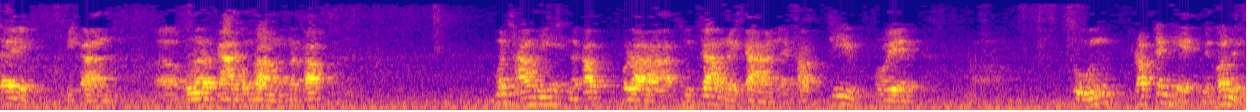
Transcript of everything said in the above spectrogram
ได้มีการบูรณาการกำลังนะครับ เมื่อเช้านี้นะครับ เวลา19นาฬิกาเนี่ยครับ ที่บริเวณศูนย์รับแจ้งเหตุหนึ่งก็หนึ่ง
